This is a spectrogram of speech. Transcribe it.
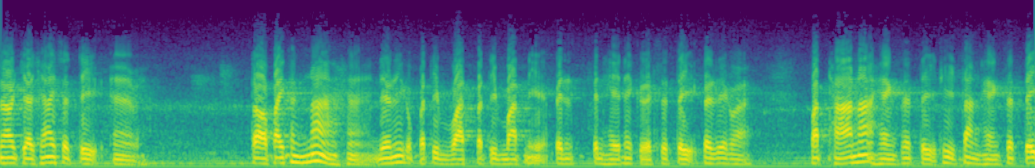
เราจะใช้สติต่อไปข้างหน้า เดี๋ยวนี้ก็ปฏิบัติปฏิบัตินี่เป็นเป็นเหตุให้เกิดสติ ก็เรียกว่า ปัฏฐานะแห่งสติที่ตั้งแห่งสติ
